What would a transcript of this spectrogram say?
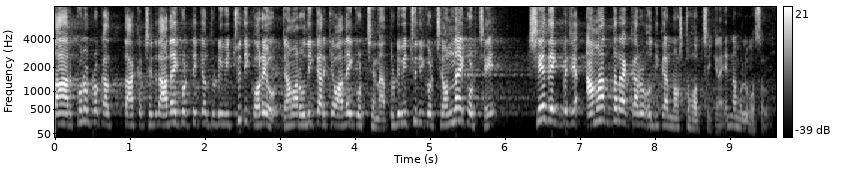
তার কোনো প্রকার তাকে, সেটা আদায় করতে কেউ ত্রুটি বিচ্ছুতি করেও, যে আমার অধিকার কেউ আদায় করছে না, ত্রুটি বিচ্ছুতি করছে, অন্যায় করছে, সে দেখবে যে আমার দ্বারা কারোর অধিকার নষ্ট হচ্ছে কিনা। এর নাম হলো মুসলমান।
